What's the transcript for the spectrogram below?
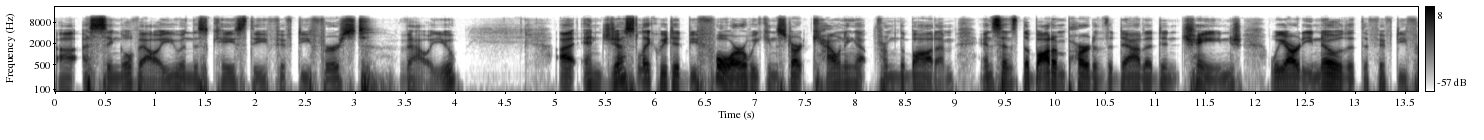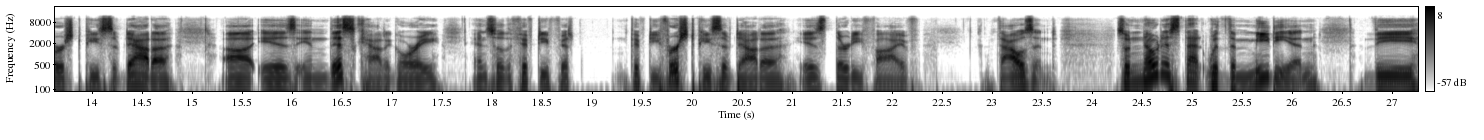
uh, a single value, in this case the 51st value. Uh, and just like we did before, we can start counting up from the bottom. And since the bottom part of the data didn't change, we already know that the 51st piece of data uh, is in this category, and so the 55th, 51st piece of data is 35,000. So notice that with the median, the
